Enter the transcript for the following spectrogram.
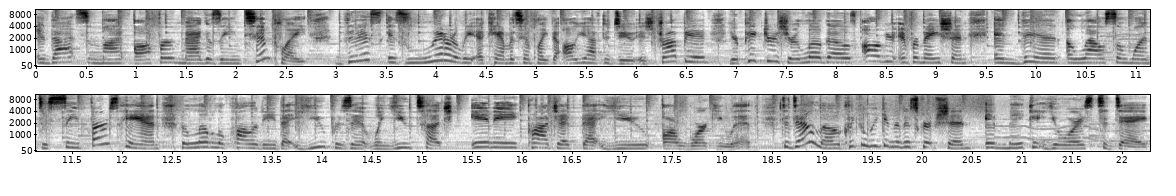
and that's that's my offer magazine template. This is literally a Canva template that all you have to do is drop in your pictures, your logos, all of your information, and then allow someone to see firsthand the level of quality that you present when you touch any project that you are working with. To download, click the link in the description and make it yours today.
